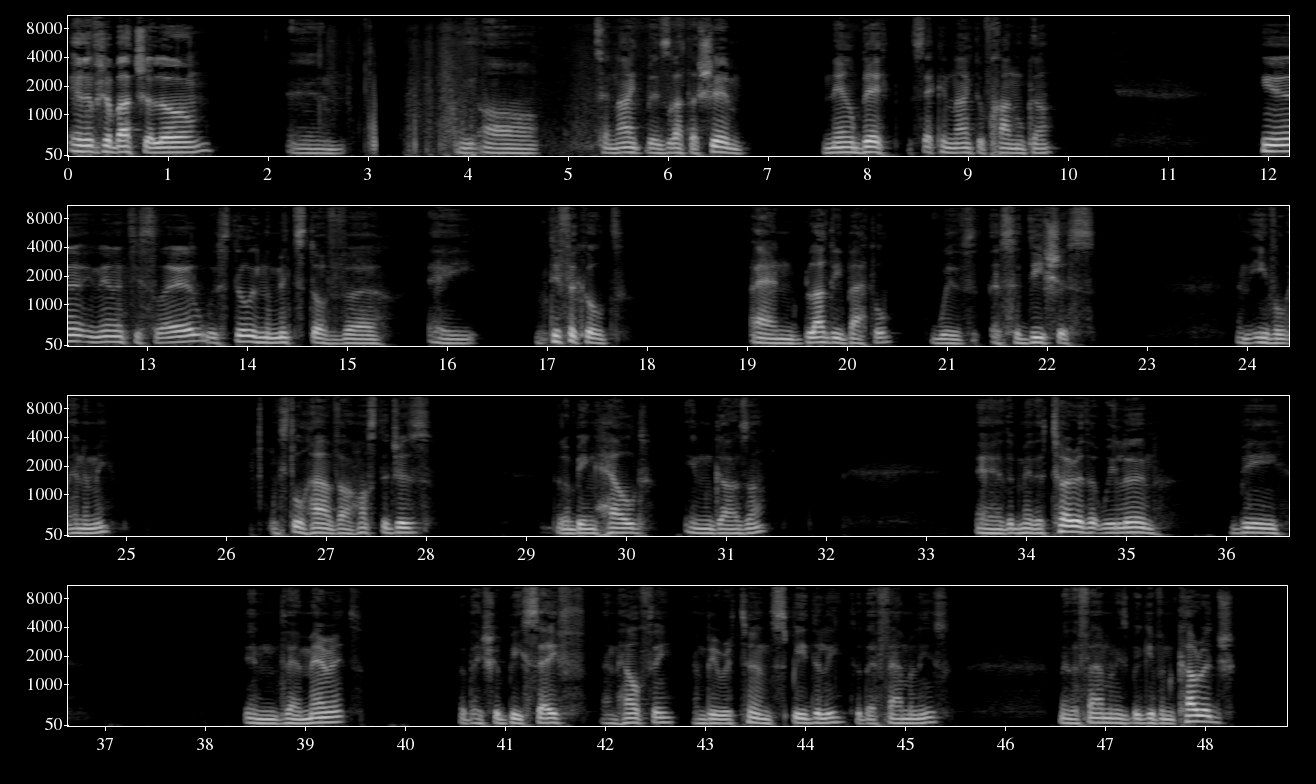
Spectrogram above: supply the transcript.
Erev Shabbat Shalom. Um, we are tonight, Bezrat Hashem, Ner Bet, second night of Chanukah. Here in Eretz Israel, we're still in the midst of uh, a difficult and bloody battle with a seditious and evil enemy. We still have our hostages that are being held in Gaza. Uh, that may the Torah that we learn be in their merit, that they should be safe and healthy and be returned speedily to their families. May the families be given courage.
